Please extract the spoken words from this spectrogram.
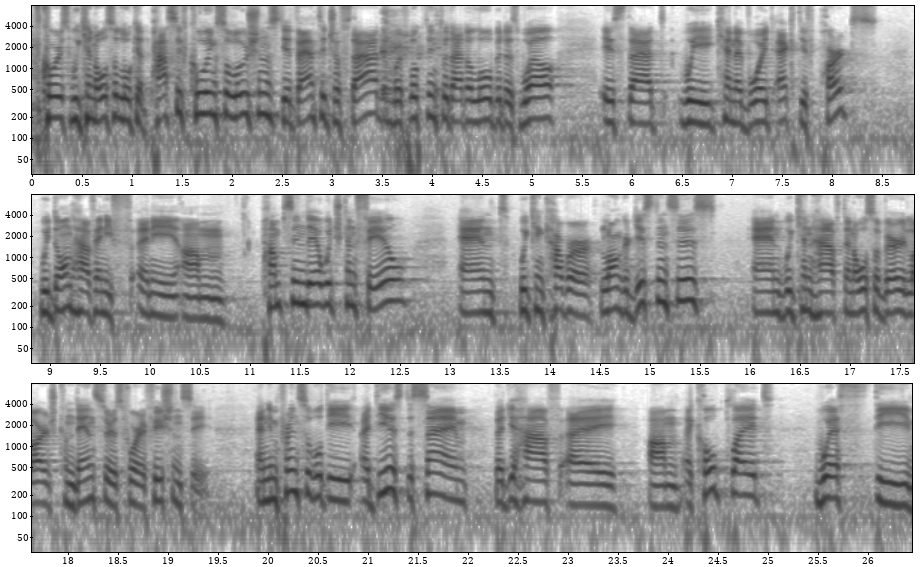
of course, we can also look at passive cooling solutions. The advantage of that, and we've looked into that a little bit as well, is that we can avoid active parts. We don't have any, any um, pumps in there which can fail. And we can cover longer distances. And we can have then also very large condensers for efficiency. And in principle, the idea is the same, that you have a um, a cold plate with the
